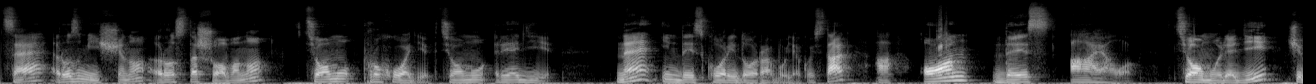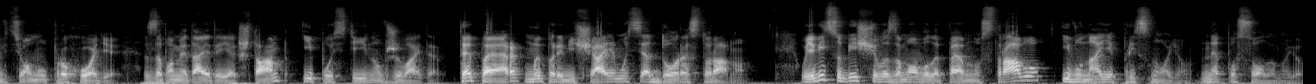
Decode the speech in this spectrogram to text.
це розміщено, розташовано в цьому проході, в цьому ряді? Не in this corridor або якось так, а on this aisle. Цьому ряді чи в цьому проході. Запам'ятайте як штамп і постійно вживайте. Тепер ми переміщаємося до ресторану. Уявіть собі, що ви замовили певну страву, і вона є прісною, непосоленою.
